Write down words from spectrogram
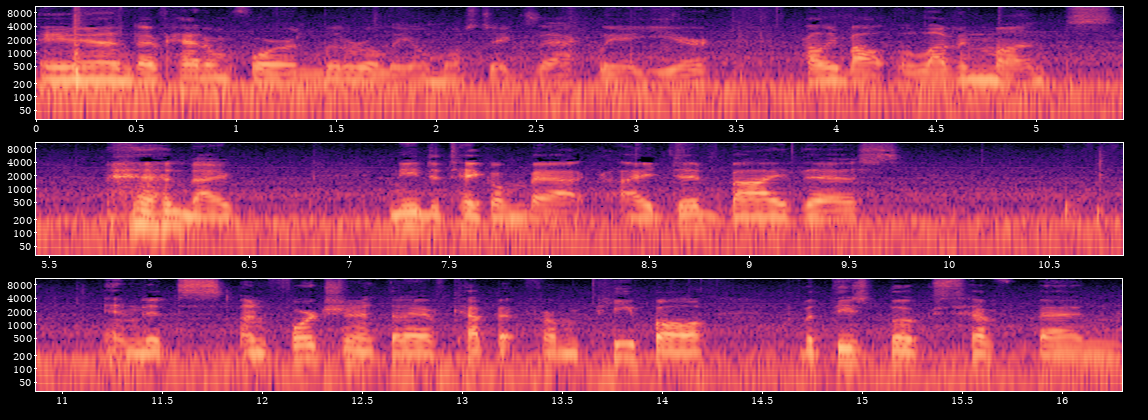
and I've had them for literally almost exactly a year, probably about 11 months, and I need to take them back. I did buy this, and it's unfortunate that I have kept it from people, but these books have been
